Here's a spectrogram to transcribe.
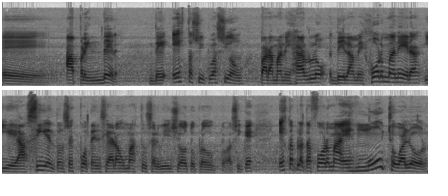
eh, aprender de esta situación para manejarlo de la mejor manera y así entonces potenciar aún más tu servicio o tu producto? Así que esta plataforma es mucho valor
